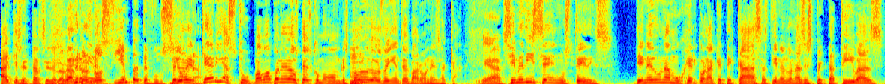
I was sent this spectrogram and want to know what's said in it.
hay que sentarse y dialogar. Pero Pero, mira, no siempre te Pero funciona. a ver, ¿qué harías tú? Vamos a poner a ustedes como hombres, todos los oyentes varones acá. Si me dicen ustedes, tienes una mujer con la que te casas, tienes unas expectativas,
